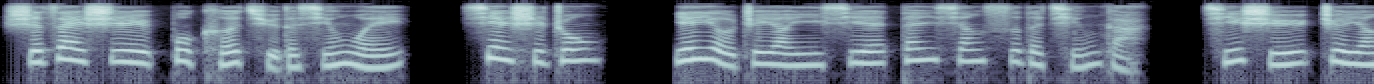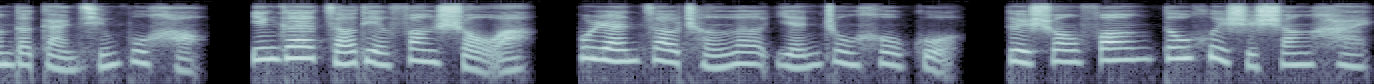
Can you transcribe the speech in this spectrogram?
实在是不可取的行为。现实中也有这样一些单相思的情感，其实这样的感情不好，应该早点放手啊，不然造成了严重后果，对双方都会是伤害。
